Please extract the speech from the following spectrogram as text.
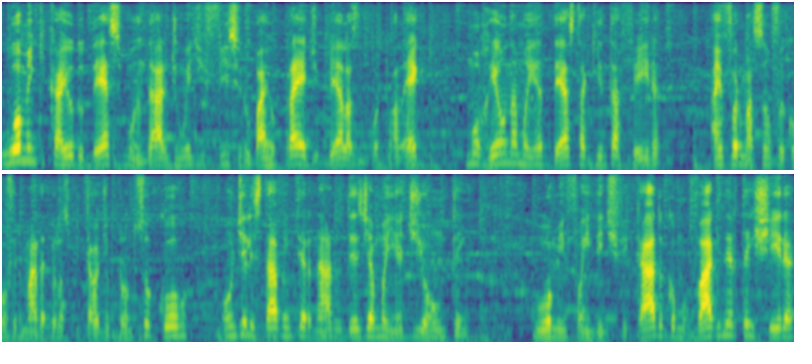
O homem que caiu do décimo andar de um edifício no bairro Praia de Belas, em Porto Alegre, morreu na manhã desta quinta-feira. A informação foi confirmada pelo Hospital de Pronto Socorro, onde ele estava internado desde a manhã de ontem. O homem foi identificado como Wagner Teixeira,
